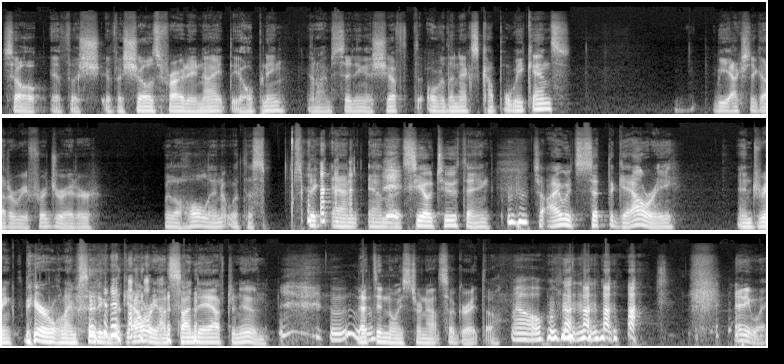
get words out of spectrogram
So if a sh- if a show's Friday night, the opening, and I'm sitting a shift over the next couple weekends, we actually got a refrigerator with a hole in it with the and and the CO2 thing. Mm-hmm. So I would sit the gallery and drink beer while I'm sitting in the gallery on Sunday afternoon. That didn't always turn out so great though. oh, Anyway,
